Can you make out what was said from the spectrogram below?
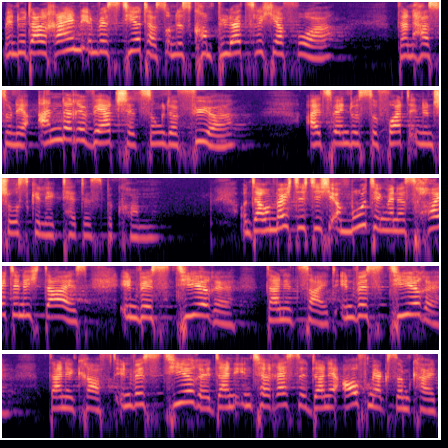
Wenn du da rein investiert hast und es kommt plötzlich hervor, dann hast du eine andere Wertschätzung dafür, als wenn du es sofort in den Schoß gelegt hättest bekommen. Und darum möchte ich dich ermutigen, wenn es heute nicht da ist, investiere deine Zeit, investiere deine Kraft, investiere dein Interesse, deine Aufmerksamkeit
